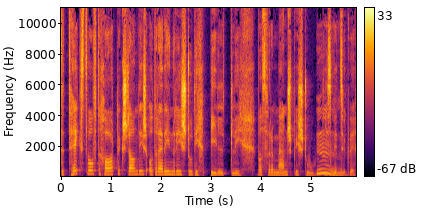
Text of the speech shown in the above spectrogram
der Text, der auf der Karte gestanden ist, oder erinnerst du dich bildlich? Was für ein Mensch bist du mm. diesbezüglich?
